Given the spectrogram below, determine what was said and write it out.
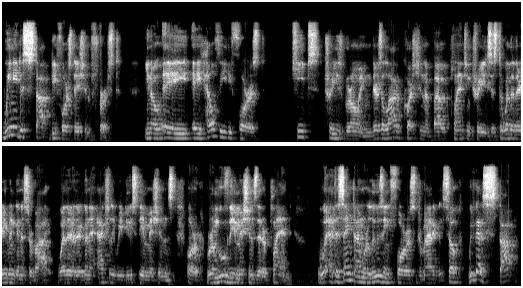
we need to stop deforestation first. You know, a, a healthy forest keeps trees growing. There's a lot of question about planting trees as to whether they're even going to survive, whether they're going to actually reduce the emissions or remove the emissions that are planned. At the same time, we're losing forests dramatically. So we've got to stop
